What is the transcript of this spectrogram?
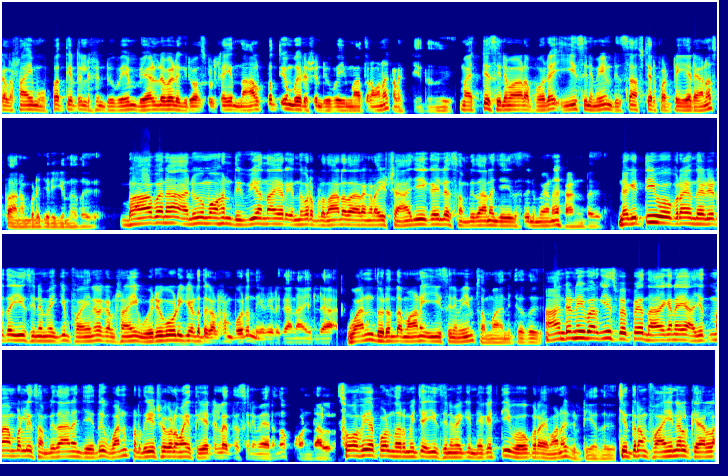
കളക്ഷനായി മുപ്പത്തിയെട്ട് ലക്ഷം രൂപയും വേൾഡ് വൈഡ് ഗ്രോസ് കളക്ഷനായി നാൽപ്പത്തി ഒമ്പത് ലക്ഷം രൂപയും മാത്രമാണ് കളക്ട് ചെയ്തത്. മറ്റ് സിനിമകളെ പോലെ ഈ സിനിമയും ഡിസാസ്റ്റർ പട്ടികയിലാണ് സ്ഥാനം പിടിച്ചിരിക്കുന്നത്. ഭാവന അനുമോഹൻ ദിവ്യ നായർ എന്നിവർ പ്രധാന താരങ്ങളായി ഷാജി കൈലെ സംവിധാനം ചെയ്ത സിനിമയാണ് ഹണ്ട്. നെഗറ്റീവ് അഭിപ്രായം നേടിയെടുത്ത ഈ സിനിമയ്ക്കും ഫൈനൽ കളക്ഷനായി ഒരു കോടിക്ക് അടുത്ത് കളക്ഷൻ പോലും നേടിയെടുക്കാനായില്ല. വൻ ദുരന്തമാണ് ഈ സിനിമയും സമ്മാനിച്ചത്. ആന്റണി വർഗീസ് പെപ്പെ നായകനായി അജിത് മാമ്പള്ളി സംവിധാനം ചെയ്ത് വൻ പ്രതീക്ഷകളുമായി തിയേറ്ററിലെത്തിയ സിനിമയായിരുന്നു കൊണ്ടൽ. സോഫിയ പോൾ നിർമ്മിച്ച ഈ സിനിമയ്ക്ക് നെഗറ്റീവ് അഭിപ്രായമാണ് കിട്ടിയത്. ചിത്രം ഫൈനൽ കേരള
